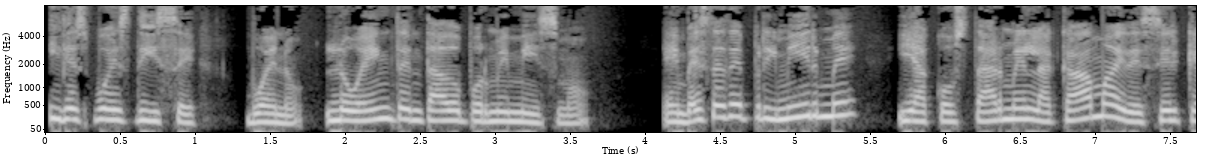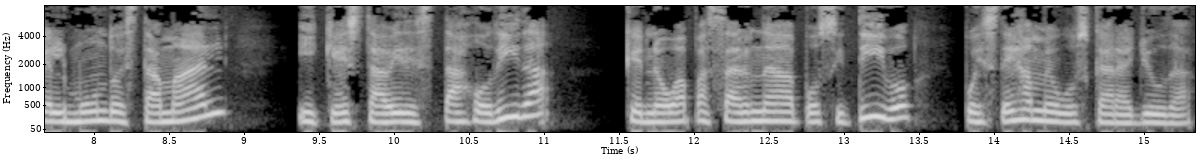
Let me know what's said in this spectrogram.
y después dice, bueno, lo he intentado por mí mismo. En vez de deprimirme, y acostarme en la cama y decir que el mundo está mal y que esta vida está jodida, que no va a pasar nada positivo, pues déjame buscar ayuda.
